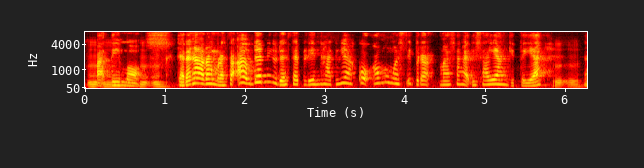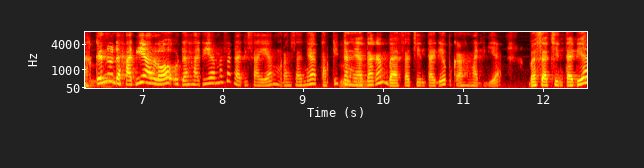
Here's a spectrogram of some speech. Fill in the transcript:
Pak Timo. Mm -mm. Kadang kan orang merasa, ah udah nih udah saya beliin hadiah, kok kamu masih masa nggak disayang gitu ya. Mm -mm. Nah kan udah hadiah loh, udah hadiah masa nggak disayang merasanya. Tapi ternyata kan bahasa cinta dia bukan hadiah. Bahasa cinta dia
